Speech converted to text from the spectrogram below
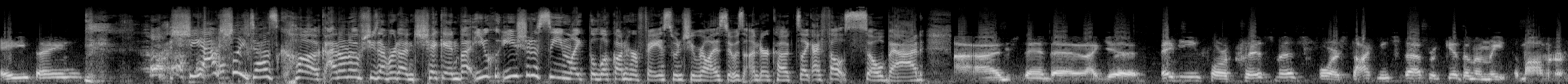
anything? she actually does cook. I don't know if she's ever done chicken, but you you should have seen like the look on her face when she realized it was undercooked. Like I felt so bad. I, I understand that, and I get it. Maybe for Christmas, for stocking stuff, or give them a meat thermometer.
